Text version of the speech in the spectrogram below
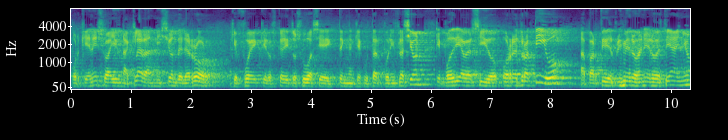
porque en eso hay una clara admisión del error, que fue que los créditos UBA se tengan que ajustar por inflación, que podría haber sido o retroactivo a partir del primero de enero de este año,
